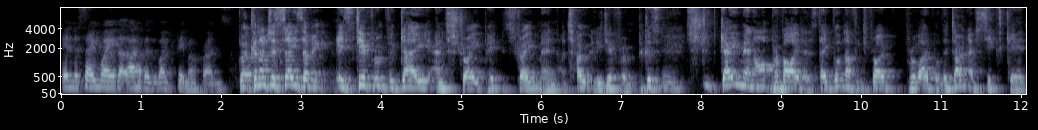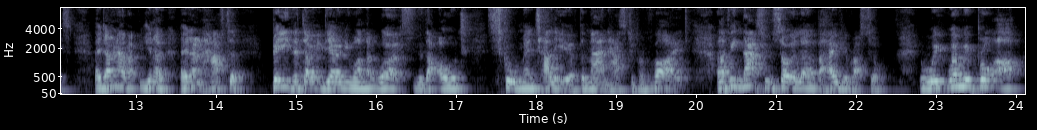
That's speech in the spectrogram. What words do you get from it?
in the same way that I have with my female friends. But can I just say something? It's different for gay and straight straight men. Are totally different because hmm. st- gay men aren't providers. They've got nothing to provide, provide for. They don't have six kids. They don't have, you know, they don't have to be the the only one that works with that old school mentality of the man has to provide. And I think that's also a learned behaviour, Russell. We, when we brought up,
